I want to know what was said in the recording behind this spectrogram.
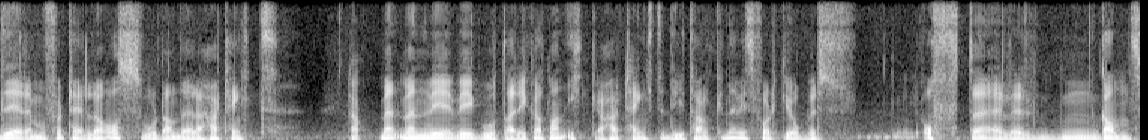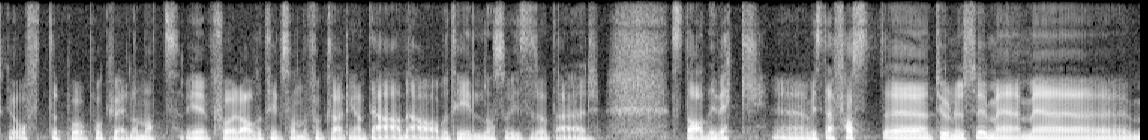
dere må fortelle oss hvordan dere har tenkt. Ja. Men, men vi, vi godtar ikke at man ikke har tenkt de tankene hvis folk jobber ofte eller ganske ofte på, på kveld og natt. Vi får av og til sånne forklaringer at ja, det er av og til, og så viser det seg at det er stadig vekk. Eh, hvis det er fast eh, turnuser med, med,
